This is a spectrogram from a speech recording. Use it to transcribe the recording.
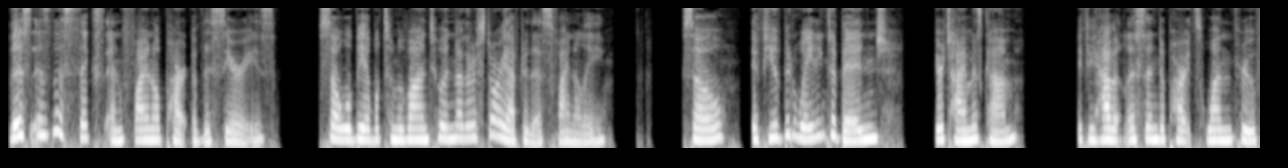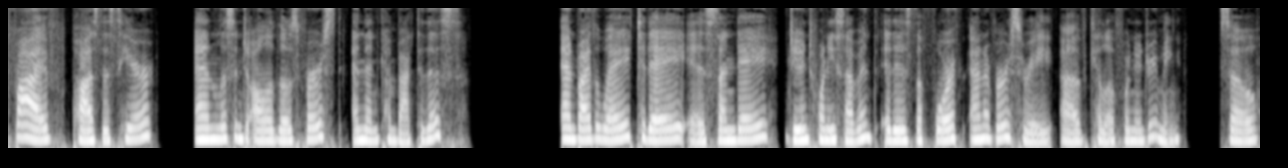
This is the sixth and final part of this series, so we'll be able to move on to another story after this finally. So, if you've been waiting to binge, your time has come. If you haven't listened to parts one through five, pause this here and listen to all of those first and then come back to this. And by the way, today is Sunday, June 27th. It is the fourth anniversary of California Dreaming. So,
